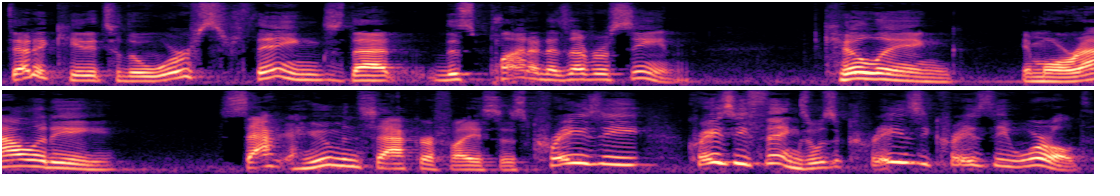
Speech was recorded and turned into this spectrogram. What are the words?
dedicated to the worst things that this planet has ever seen killing, immorality, sac human sacrifices, crazy, crazy things. It was a crazy, crazy world.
